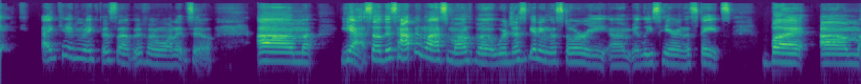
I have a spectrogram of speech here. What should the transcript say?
I can make this up if I wanted to. Um yeah, so this happened last month, but we're just getting the story um at least here in the states. But um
